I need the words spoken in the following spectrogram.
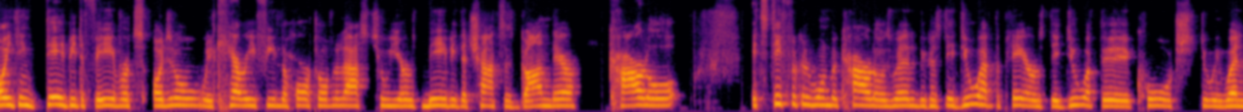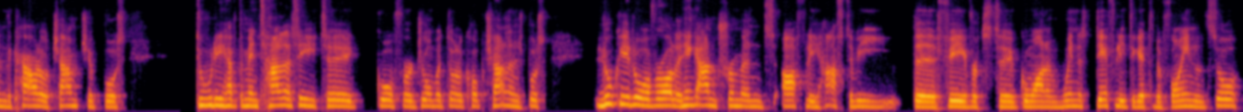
I think they'd be the favourites. I don't know, will Kerry feel the hurt over the last two years? Maybe the chance has gone there. Carlow, it's difficult one with Carlow as well because they do have the players, they do have the coach doing well in the Carlow Championship, but do they have the mentality to go for a Joe McDonagh Cup challenge? But looking at overall, I think Antrim and Offaly have to be the favourites to go on and win it, definitely to get to the final. So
